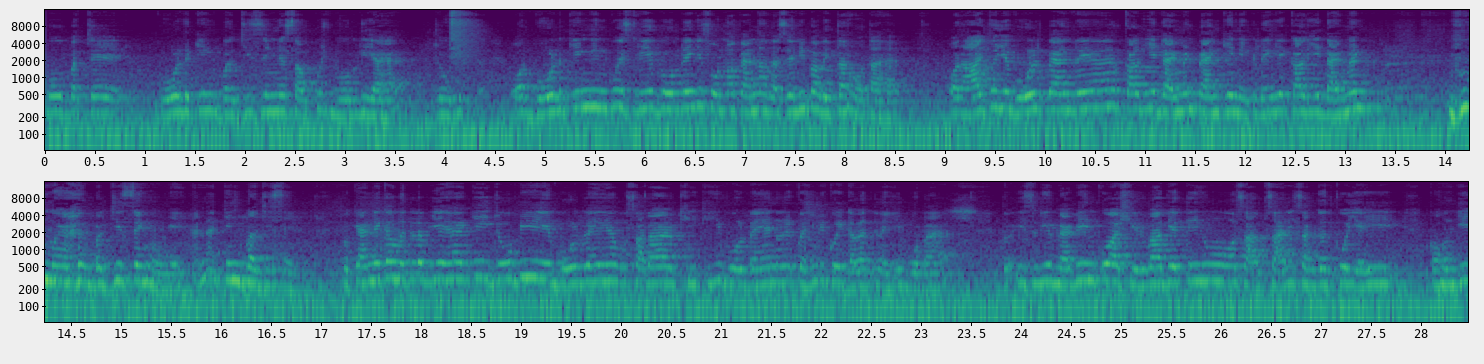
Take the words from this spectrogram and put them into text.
वो बच्चे गोल्ड किंग बलजीत सिंह ने सब कुछ बोल दिया है, जो कि, और गोल्ड किंग इनको इसलिए बोल रहे हैं कि सोना पहनना वैसे भी पवित्र होता है। और आज तो ये गोल्ड पहन रहे हैं और कल ये डायमंड पहन के निकलेंगे। कल ये डायमंड बलजीत सिंह होंगे, है ना? किंग बलजीत सिंह। तो कहने का मतलब ये है कि जो भी ये बोल रहे हैं, वो सारा ठीक ही बोल रहे हैं। इन्होंने कहीं भी कोई गलत नहीं बोला है। तो इसलिए मैं भी इनको आशीर्वाद देती हूँ और सारी संगत को यही कहूँगी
